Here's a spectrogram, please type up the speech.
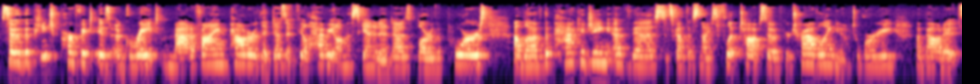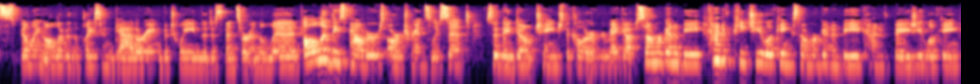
So the Peach Perfect is a great mattifying powder that doesn't feel heavy on the skin and it does blur the pores. I love the packaging of this. It's got this nice flip top so if you're traveling you don't have to worry about it spilling all over the place and gathering between the dispenser and the lid. All of these powders are translucent so they don't change the color of your makeup. Some are going to be kind of peachy looking, some are going to be kind of beigey looking.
